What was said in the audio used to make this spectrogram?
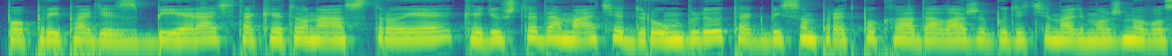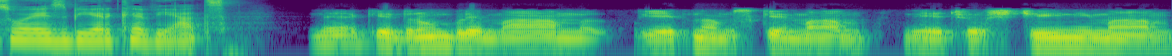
po prípade zbierať takéto nástroje. Keď už teda máte drumbľu, tak by som predpokladala, že budete mať možno vo svojej zbierke viac. Nejaké drumble mám, vietnamské mám, niečo z Číny mám,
